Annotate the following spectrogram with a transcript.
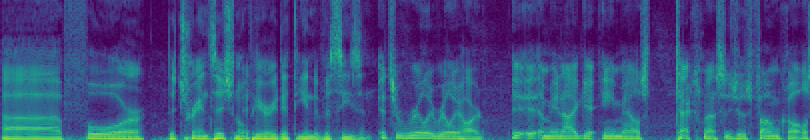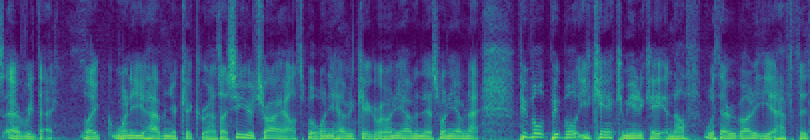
uh, for the transitional period at the end of a season? It's really, really hard. It, it- I mean, I get emails, text messages, phone calls every day. Like, when are you having your kick rounds? I see your tryouts, but when are you having kick around? When are you having this? When are you having that? People, people, you can't communicate enough with everybody. You have to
